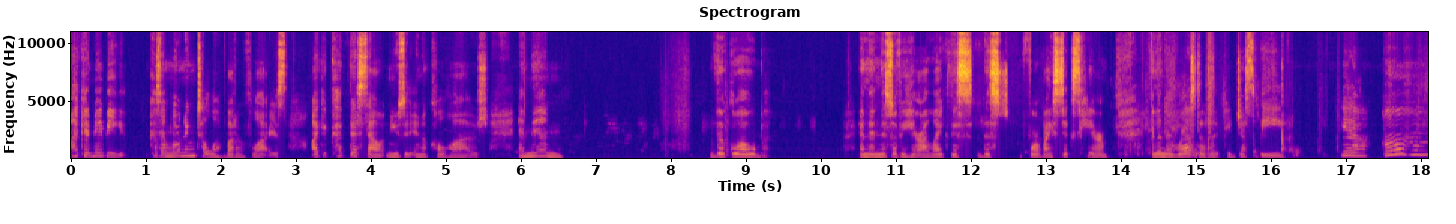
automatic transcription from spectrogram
I could maybe, because I'm learning to love butterflies, I could cut this out and use it in a collage. And then the globe and then this over here I like this this four by six here and then the rest of it could just be yeah uh-huh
